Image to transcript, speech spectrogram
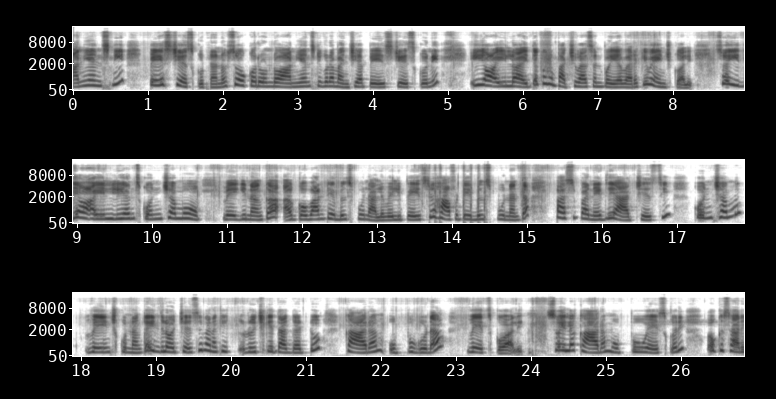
ఆనియన్స్ని పేస్ట్ చేసుకుంటున్నాను. సో ఒక రెండు ఆనియన్స్ని కూడా మంచిగా పేస్ట్ చేసుకొని ఈ ఆయిల్లో అయితే కొంచెం పచ్చివాసన పోయే వరకు వేయించుకోవాలి. సో ఇదే ఆయిలియన్స్ కొంచెము వేగినాక ఒక వన్ టేబుల్ స్పూన్ అల్లవెల్లి పేస్ట్ హాఫ్ టేబుల్ స్పూన్ అంతా పసుపు అనేది యాడ్ చేసి కొంచెము వేయించుకున్నాక ఇందులో వచ్చేసి మనకి రుచికి తగ్గట్టు కారం ఉప్పు కూడా వేసుకోవాలి. సో ఇలా కారం ఉప్పు వేసుకొని ఒకసారి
